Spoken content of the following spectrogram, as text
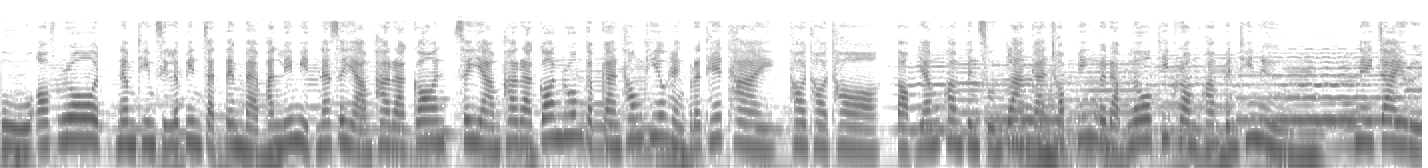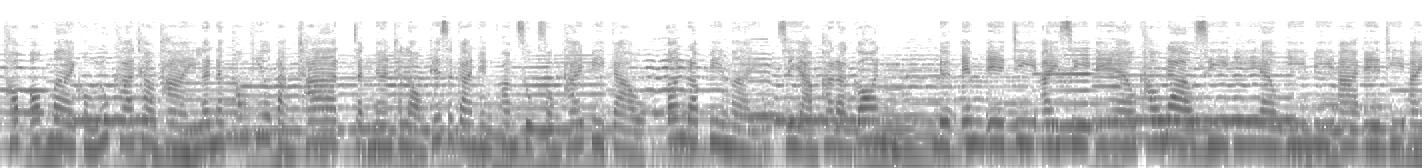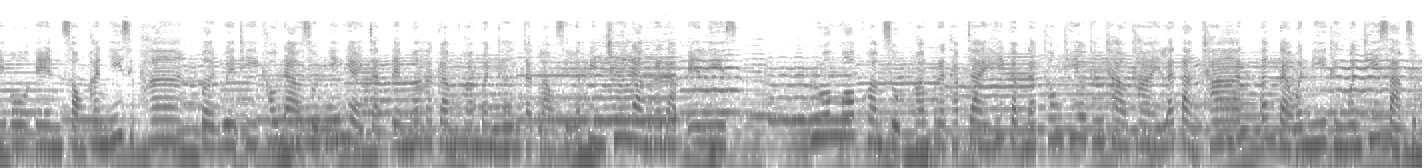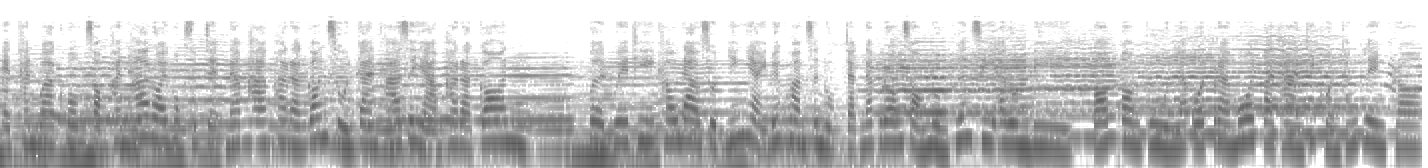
อูออฟโรดนำทีมศิลปินจัดเต็มแบบอันลิมิตณสยามพารากอน สยามพารากอนร่วมกับการท่องเที่ยวแห่งประเทศไทย ททท ตอกย้ำความเป็นศูนย์กลางการช้อปปิ้งระดับโลกที่ครองความเป็นที่หนึ่ง ในใจหรือ Top of Mind ของลูกค้าชาวไทย และนักท่องเที่ยวต่างชาติ จัดงานฉลองเทศกาลแห่งความสุขส่งท้ายปีเก่า ต้อนรับปีใหม่ สยามพารากอน The M A G I C A L Countdown C E L E B R A T I O N 2025 เปิดเวทีเขาดาวสุดยิ่งใหญ่จัดเต็มมหกรรมความบันเทิงจากเหล่าศิลปินชื่อดังระดับเอลิส ร่วมมอบความสุขความประทับใจให้กับนักท่องเที่ยวทั้งชาวไทยและต่างชาติ ตั้งแต่วันนี้ถึงวันที่ 31 ธันวาคม 2567 ณ พาร์คพารากอนศูนย์การค้าสยามพารากอนเปิดเวทีเขาดาวสุดยิ่งใหญ่ด้วยความสนุกจากนักร้องสองหนุ่มเพื่อนซีอารมณ์ดี ป๊อปปองกูลและโอ๊ตปราโมทประธานที่ขนทั้งเพลงเพราะ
